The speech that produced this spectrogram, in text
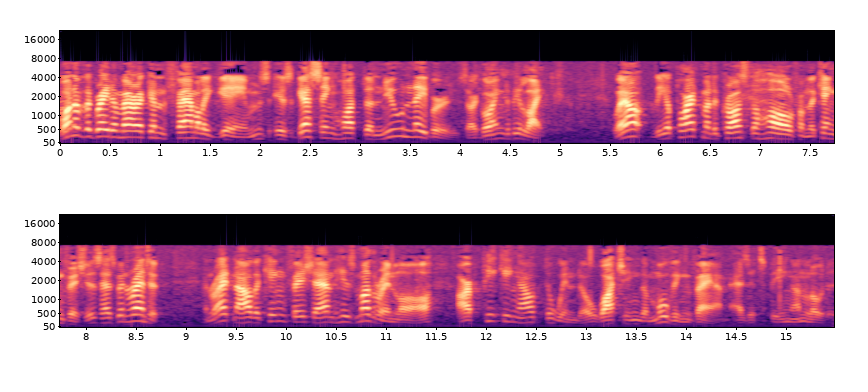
One of the great American family games is guessing what the new neighbors are going to be like. Well, the apartment across the hall from the Kingfishes has been rented. And right now, the Kingfish and his mother in law are peeking out the window watching the moving van as it's being unloaded.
